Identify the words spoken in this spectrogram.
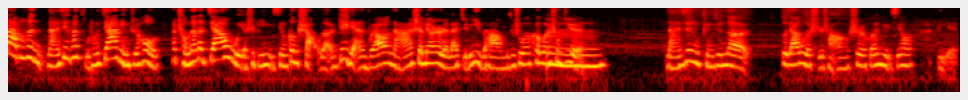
大部分男性他组成家庭之后，他承担的家务也是比女性更少的。这点不要拿身边的人来举例子哈，我们就说客观数据。嗯男性平均的做家务的时长是和女性比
